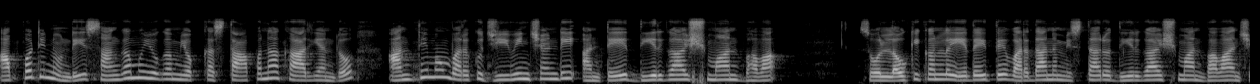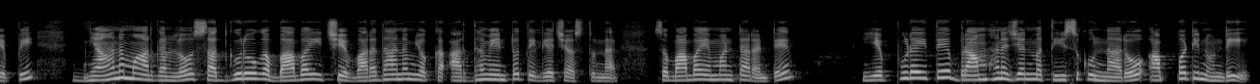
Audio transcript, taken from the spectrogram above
అప్పటి నుండి సంగమ యుగం యొక్క స్థాపన కార్యంలో అంతిమం వరకు జీవించండి అంటే దీర్ఘాయుష్మాన్ భవ. సో లౌకికంలో ఏదైతే వరదానం ఇస్తారో దీర్ఘాయుష్మాన్ భవ అని చెప్పి జ్ఞాన మార్గంలో సద్గురువుగా బాబా ఇచ్చే వరదానం యొక్క అర్థం ఏంటో తెలియచేస్తున్నారు. సో బాబా ఏమంటారంటే ఎప్పుడైతే బ్రాహ్మణ జన్మ తీసుకున్నారో అప్పటి నుండి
